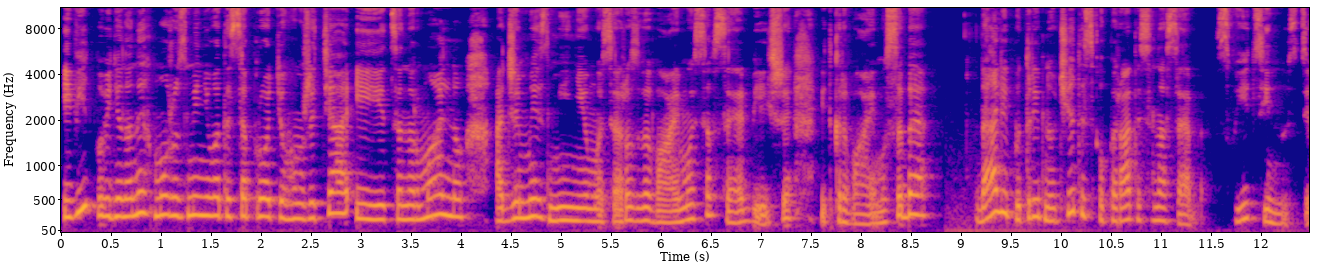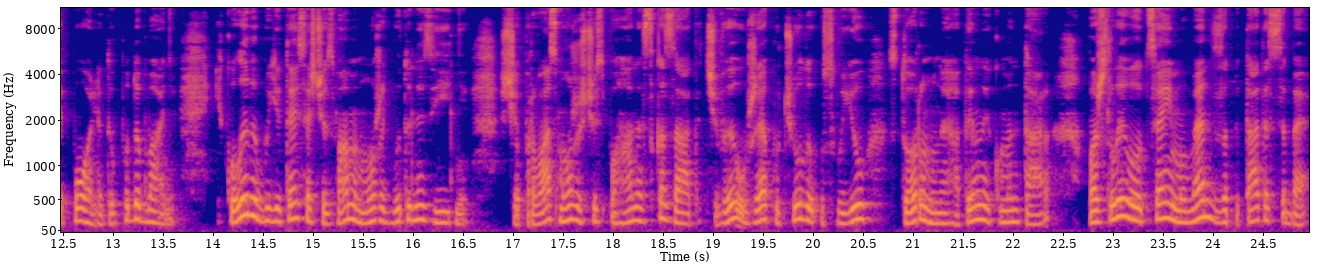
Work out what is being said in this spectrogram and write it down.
і відповіді на них можуть змінюватися протягом життя, і це нормально, адже ми змінюємося, розвиваємося все більше, відкриваємо себе. Далі потрібно вчитись опиратися на себе, свої цінності, погляди, вподобання. І коли ви боїтеся, що з вами можуть бути незгідні, що про вас можуть щось погане сказати, чи ви вже почули у свою сторону негативний коментар, важливо у цей момент запитати себе,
